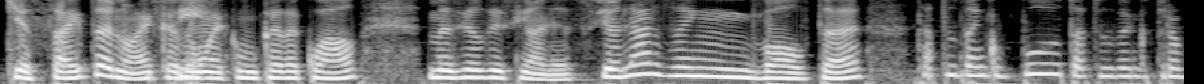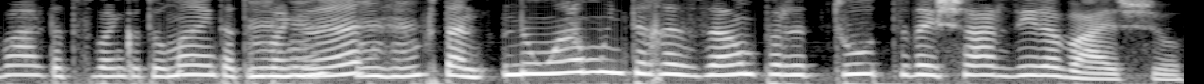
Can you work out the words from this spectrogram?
que aceita, não é? Cada Sim. um é como cada qual, mas ele diz assim: olha, se olhares em volta, está tudo bem com o puto, está tudo bem com o trabalho, está tudo bem com a tua mãe, está tudo bem. né? Portanto, não há muita razão para tu te deixares ir abaixo.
